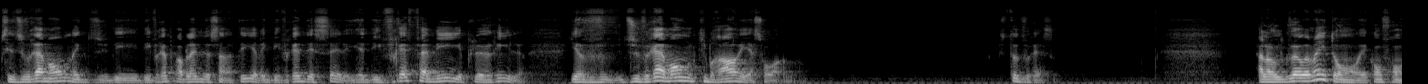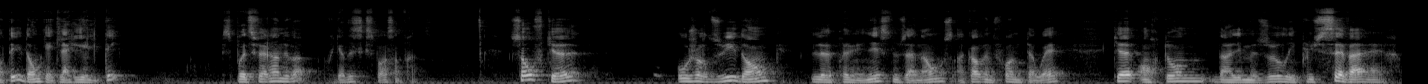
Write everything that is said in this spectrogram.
C'est du vrai monde avec des, vrais problèmes de santé, avec des vrais décès. Il y a des vraies familles pleurées. Là. Il y a du vrai monde qui braille à soir. C'est tout vrai, ça. Alors, le gouvernement est, confronté, donc, avec la réalité. C'est pas différent en Europe. Regardez ce qui se passe en France. Sauf que, aujourd'hui, donc, le premier ministre nous annonce, encore une fois en Outaouais, qu'on retourne dans les mesures les plus sévères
